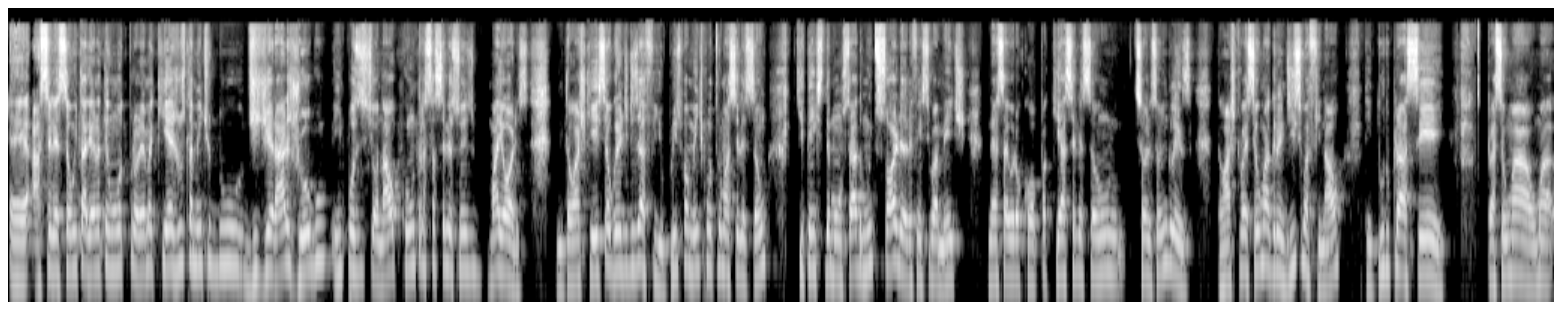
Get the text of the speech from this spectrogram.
é, a seleção italiana tem um outro problema que é justamente do de gerar jogo imposicional contra essas seleções maiores. Então acho que esse é o grande desafio, principalmente contra uma seleção que tem se demonstrado muito sólida defensivamente nessa Eurocopa, que é a seleção seleção inglesa. Então acho que vai ser uma grandíssima final, tem tudo para ser para ser uma, uma.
